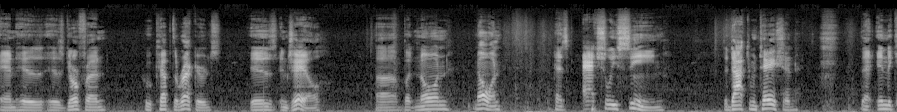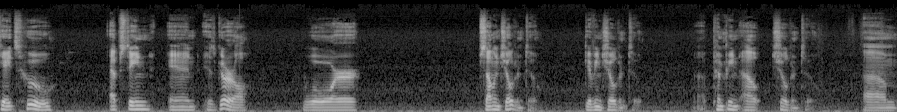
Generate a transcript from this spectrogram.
and his his girlfriend, who kept the records, is in jail. Uh, but no one, no one, has actually seen the documentation that indicates who Epstein and his girl were selling children to, giving children to, uh, pimping out children to. Um,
